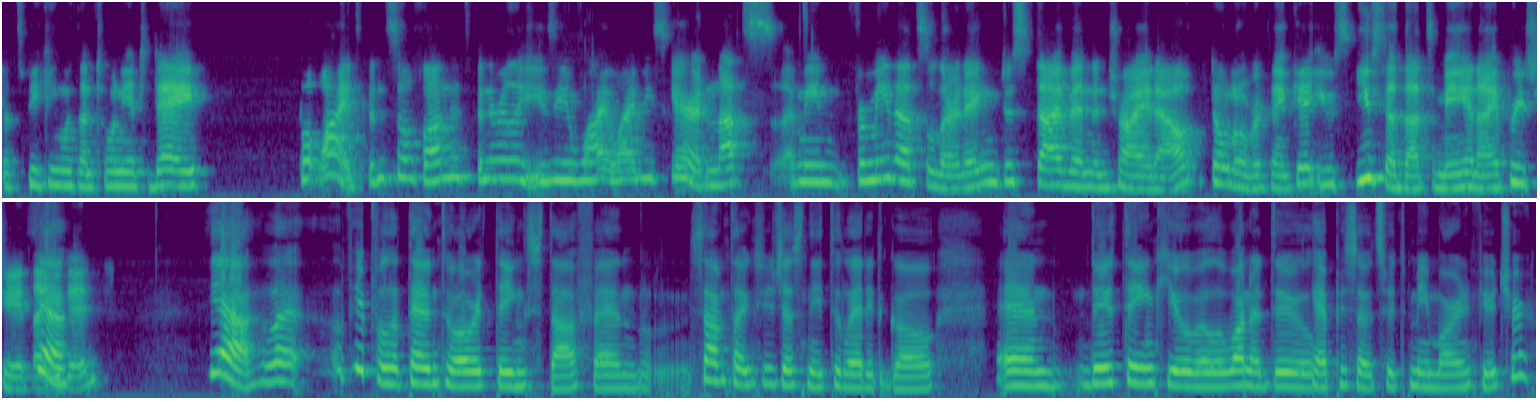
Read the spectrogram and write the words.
but speaking with Antonia today, but why? It's been so fun. It's been really easy. Why why be scared?" And that's I mean, for me that's learning. Just dive in and try it out. Don't overthink it. You you said that to me and I appreciate that Yeah. you did. Yeah, people tend to overthink stuff, and sometimes you just need to let it go. And do you think you will want to do episodes with me more in future?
